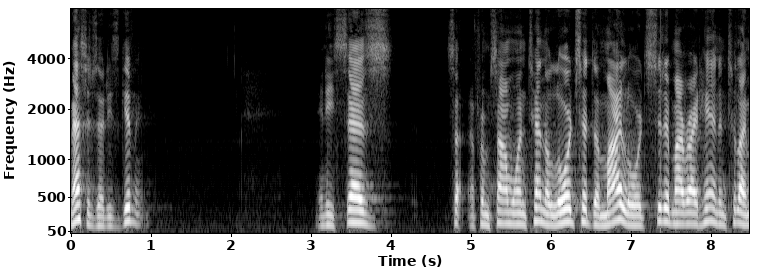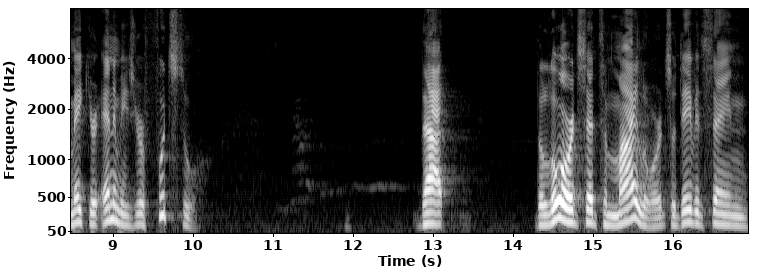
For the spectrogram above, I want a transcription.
message that he's giving. And he says from Psalm 110 The Lord said to my Lord, Sit at my right hand until I make your enemies your footstool. That the Lord said to my Lord, so David's saying,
